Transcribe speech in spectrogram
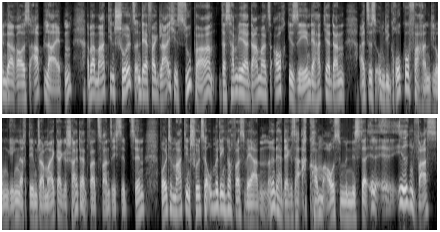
äh, daraus ableiten. Aber Martin Schulz, und der Vergleich ist super, das haben wir ja damals auch gesehen, der hat ja dann, als es um die GroKo-Verhandlungen ging, nachdem Jamaika gescheitert war 2017, wollte Martin Schulz ja unbedingt noch was werden. Ne? Der hat ja gesagt, ach komm, Außenminister, äh, äh, irgendwas.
